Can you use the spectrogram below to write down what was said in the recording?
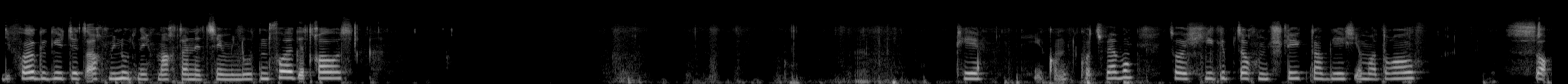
die Folge geht jetzt 8 Minuten. Ich mache da eine 10 Minuten Folge draus. Okay, hier kommt kurz Werbung. So, hier gibt es auch einen Steg, da gehe ich immer drauf. So,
